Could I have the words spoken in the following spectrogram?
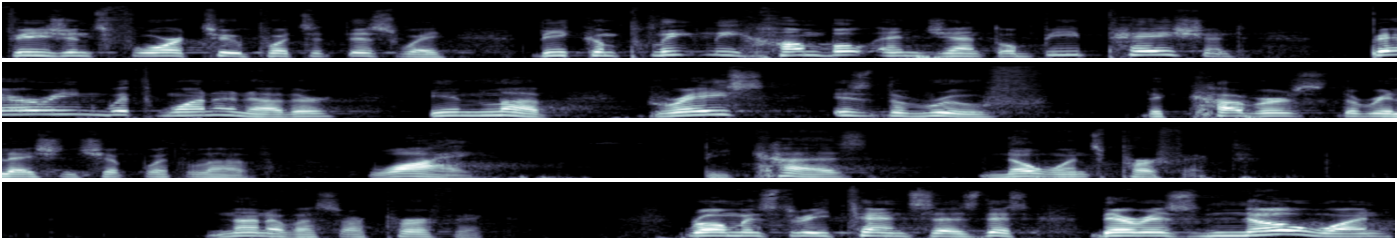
Ephesians 4 2 puts it this way Be completely humble and gentle, be patient, bearing with one another in love. Grace is the roof that covers the relationship with love. Why? Because no one's perfect. None of us are perfect. Romans 3:10 says this, there is no one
